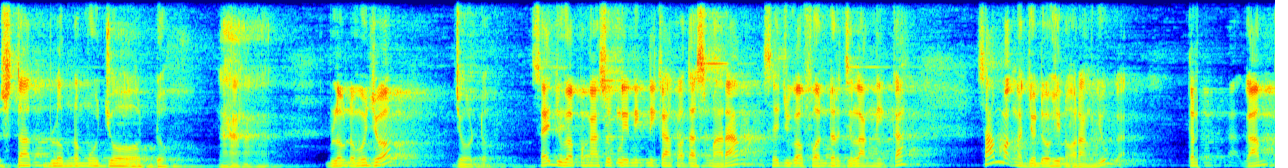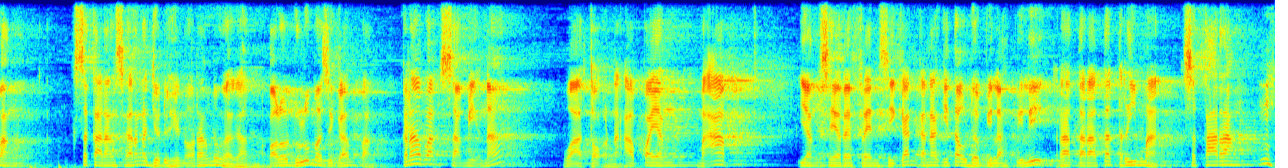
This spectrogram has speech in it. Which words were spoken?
Ustaz belum nemu jodoh. Nah, belum nemu jo jodoh. Saya juga pengasuh klinik nikah Kota Semarang, saya juga founder Jelang Nikah. Sama ngejodohin orang juga. Gampang. Sekarang-sekarang ngejodohin orang tuh nggak gampang. Kalau dulu masih gampang. Kenapa? Sami'na wa ta'na. Apa yang maaf yang saya referensikan karena kita udah pilih-pilih rata-rata terima. Sekarang hmm,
